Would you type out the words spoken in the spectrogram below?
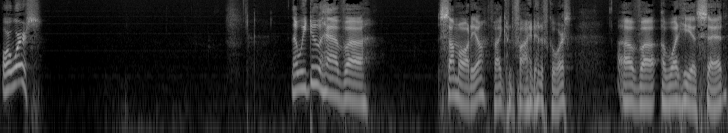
Or worse. Now, we do have uh, some audio, if I can find it, of course, of, uh, of what he has said.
